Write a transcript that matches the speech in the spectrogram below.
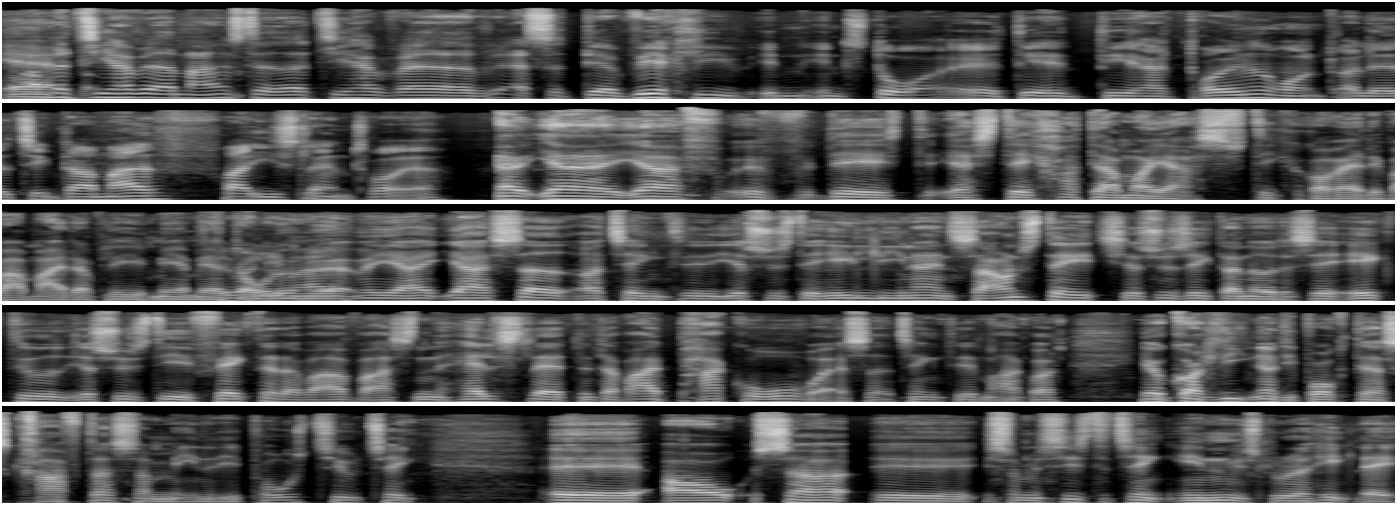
Ja. Og men de har været mange steder. De har været, altså, det er virkelig en, en stor... Øh, det, det har drønet rundt og lavet ting. Der er meget fra Island, tror jeg. Jeg, jeg, jeg, det, altså det, der må jeg, det kan godt være, det var mig, der blev mere og mere dårlig humør, men jeg, jeg sad og tænkte, jeg synes, det hele ligner en soundstage. Jeg synes ikke, der er noget, der ser ægte ud. Jeg synes, de effekter, der var, var sådan halvslattende. Der var et par gode, hvor jeg sad og tænkte, det er meget godt. Jeg kunne godt lide, når de brugte deres kræfter som en af de positive ting. Øh, og så øh, som en sidste ting, inden vi slutter helt af,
